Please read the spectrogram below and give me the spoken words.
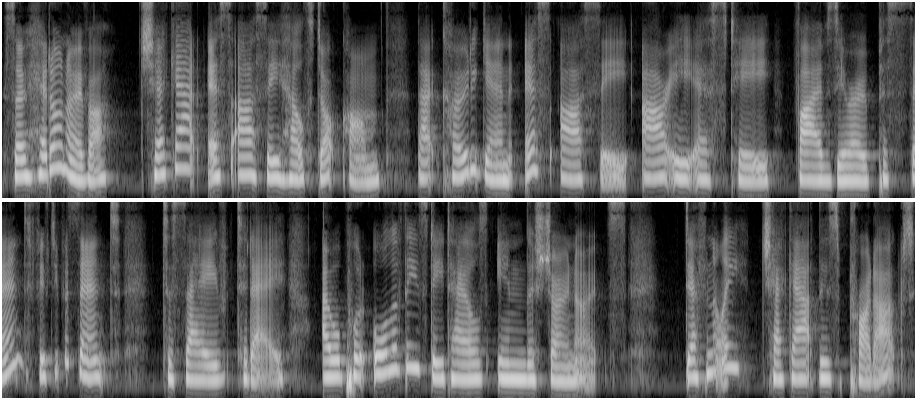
So head on over, check out srchealth.com. That code again, SRC REST 50%, 50% to save today. I will put all of these details in the show notes. Definitely check out this product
